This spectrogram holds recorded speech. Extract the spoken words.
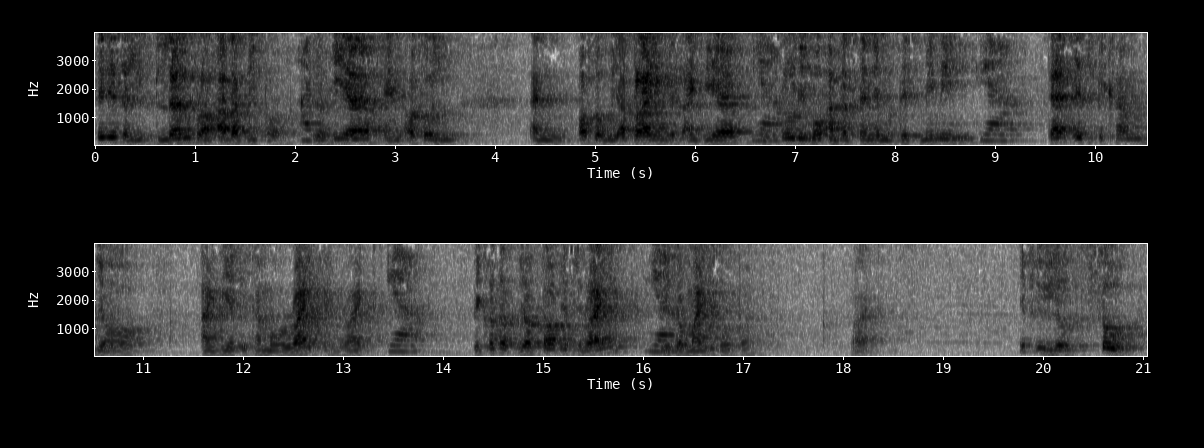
This is a, you learn from other people. I- you hear and also you, and also we applying this idea, Yeah. slowly more understanding of this meaning. yeah, That is become your idea become more right and right. yeah, Because of your thought is right, Yeah. your mind is open. Right. If you look, so,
